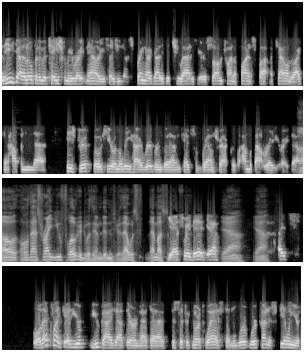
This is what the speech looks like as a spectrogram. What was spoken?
He's got an open invitation for me right now. He says, you know, spring, I got to get you out of here. So I'm trying to find a spot in the calendar I can hop in uh, his drift boat here on the Lehigh River and go down and catch some brown trout because I'm about ready right now. Oh, oh, that's right. You floated with him, didn't you? That was that must have. yes, we did. Yeah. Yeah, yeah. It's, well, that's like uh, you you guys out there in that uh, Pacific Northwest, and we're we're kind of stealing your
